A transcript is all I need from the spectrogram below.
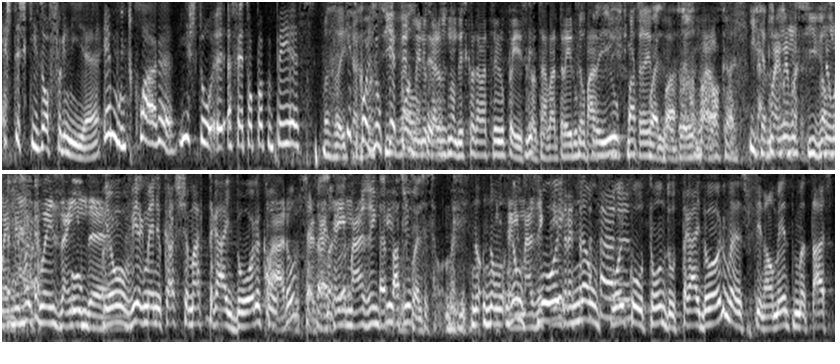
Esta esquizofrenia é muito clara. Isto eh, afeta o próprio PS. Mas isso e é depois do que reversível. O aconteceu... Carlos não disse que ele estava a trair o país, que ele estava a trair o Ele passo. traiu o Passo. Ah. Isso é não, tudo é mesmo, reversível. não é a mesma coisa ainda. Eu ouvi Arménio Carlos chamar traidor. com- Claro, essa é a imagem que... Mas isso não, não, Isso é não foi, não passar. foi com o tom do traidor, mas finalmente mataste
